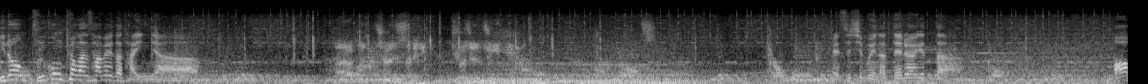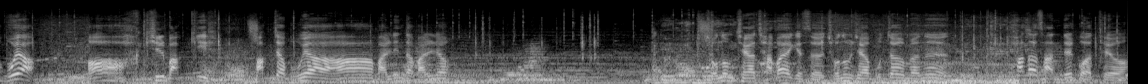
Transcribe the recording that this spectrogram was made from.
이런 불공평한 사회가 다 있냐. SCV나 때려야겠다. 아 뭐야. 아 길 막기. 막자 뭐야. 아 말린다 말려 저놈 제가 잡아야겠어요 저놈 제가 못 잡으면은 화나서 안 될 것 같아요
